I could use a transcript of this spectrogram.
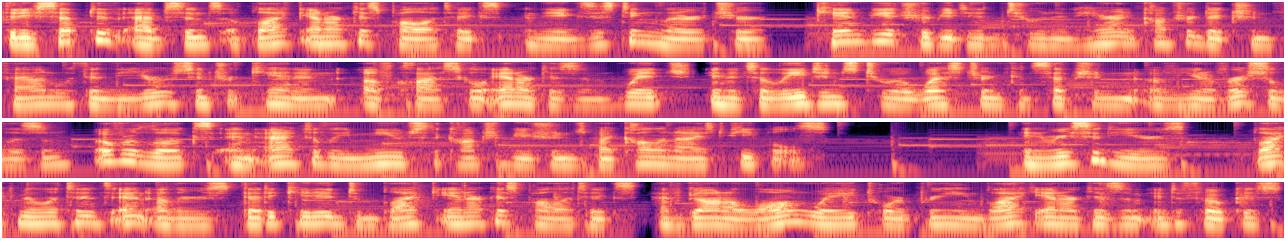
The deceptive absence of black anarchist politics in the existing literature can be attributed to an inherent contradiction found within the Eurocentric canon of classical anarchism, which, in its allegiance to a Western conception of universalism, overlooks and actively mutes the contributions by colonized peoples. In recent years, black militants and others dedicated to black anarchist politics have gone a long way toward bringing black anarchism into focus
